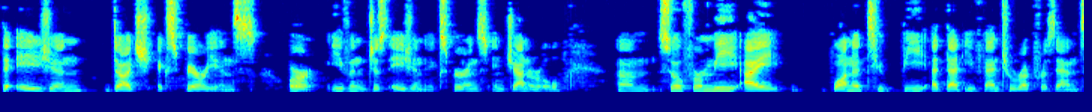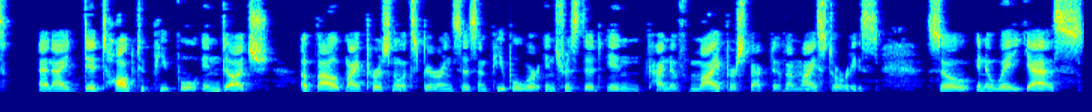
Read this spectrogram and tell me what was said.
the Asian Dutch experience or even just Asian experience in general. Um, so for me, I wanted to be at that event to represent. And I did talk to people in Dutch about my personal experiences, and people were interested in kind of my perspective and my stories. So, in a way, yes.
